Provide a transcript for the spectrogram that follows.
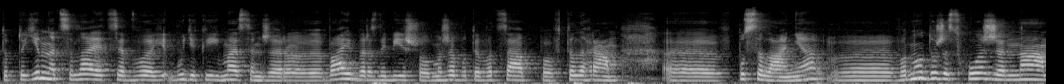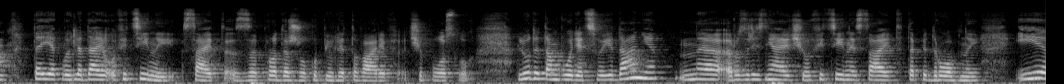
Тобто їм надсилається в будь-який месенджер е, Viber, здебільшого, може бути WhatsApp, в Telegram е, посилання. Е, Воно дуже схоже на те, як виглядає офіційний сайт з продажу купівлі товарів чи послуг. Люди там вводять свої дані, не розрізняючи офіційний сайт та підробний, і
